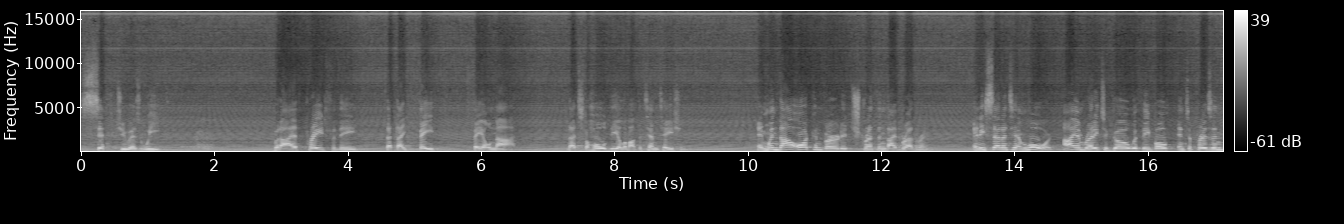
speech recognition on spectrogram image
sift you as wheat. But I have prayed for thee that thy faith fail not. That's the whole deal about the temptation. And when thou art converted, strengthen thy brethren. And he said unto him, Lord, I am ready to go with thee both into prison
